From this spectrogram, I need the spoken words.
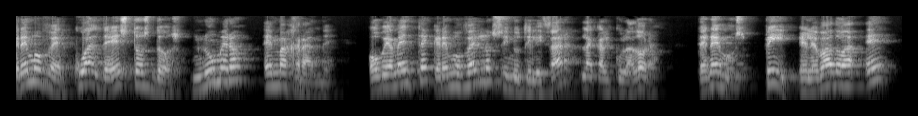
queremos ver cuál de estos dos números es más grande. Obviamente queremos verlo sin utilizar la calculadora. Tenemos pi elevado a e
